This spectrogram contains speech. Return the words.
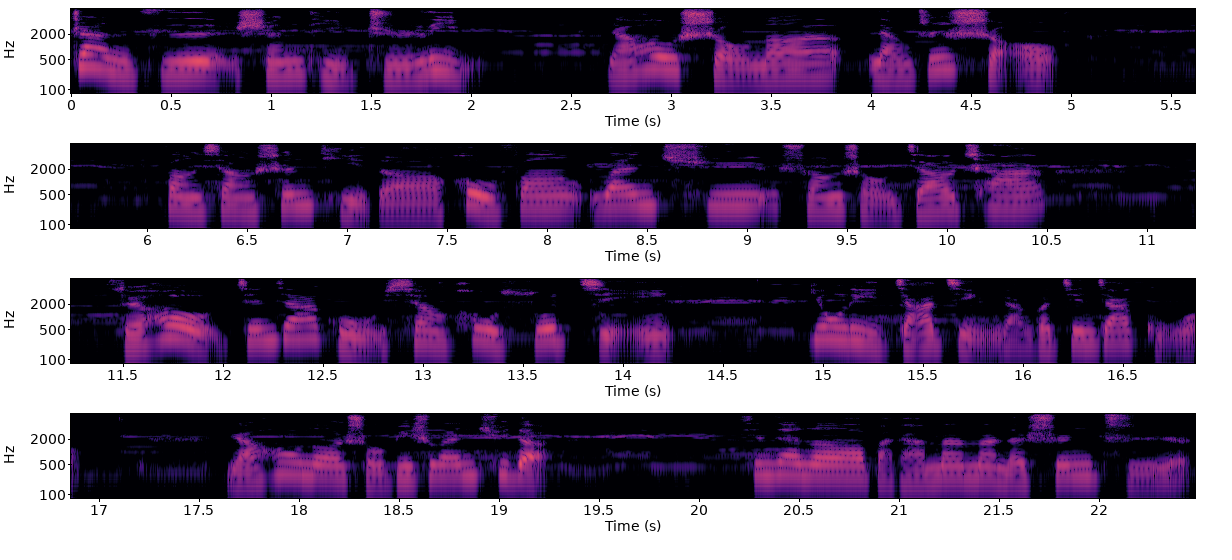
站姿，身体直立，然后手呢，两只手放向身体的后方，弯曲，双手交叉。随后，肩胛骨向后缩紧，用力夹紧两个肩胛骨。然后呢，手臂是弯曲的。现在呢，把它慢慢的伸直，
